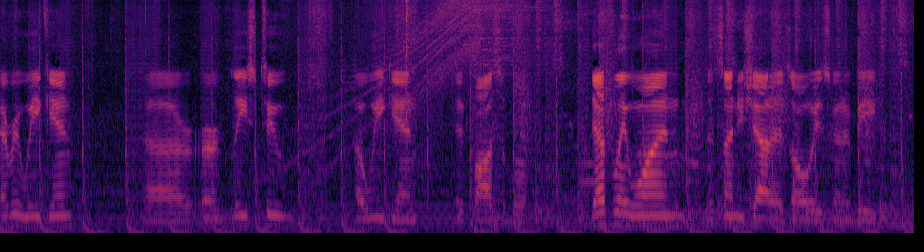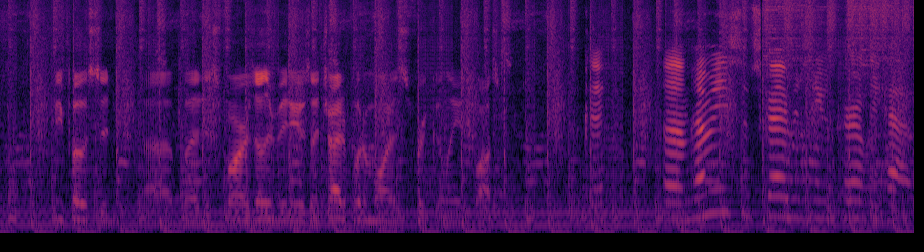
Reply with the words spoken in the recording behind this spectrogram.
every weekend, uh, or at least two a weekend if possible. Definitely one. The Sunday shoutout is always going to be be posted, uh, but as far as other videos, I try to put them on as frequently as possible. Okay. Um, how many subscribers do you currently have?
